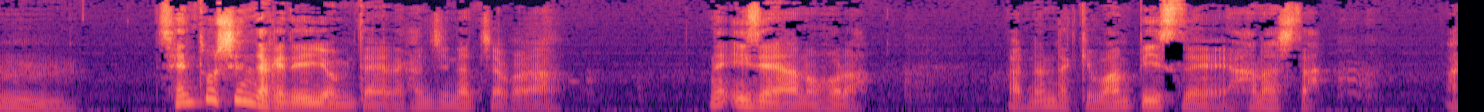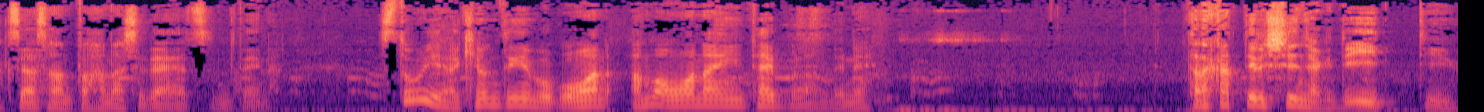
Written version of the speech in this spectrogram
うん。戦闘シーンだけでいいよ、みたいな感じになっちゃうから。ね、以前あの、ほら、あれなんだっけ、ワンピースで話した、秋沢さんと話してたやつみたいな。ストーリーは基本的に僕追わ、あんま追わないタイプなんでね。戦ってるシーンだけでいいっていう。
